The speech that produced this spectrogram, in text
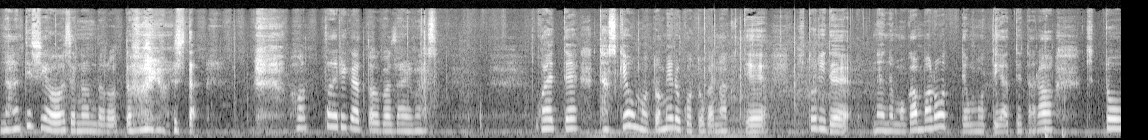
なんて幸せなんだろうって思いました。本当ありがとうございます。こうやって助けを求めることがなくて一人で何でも頑張ろうって思ってやってたらきっと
